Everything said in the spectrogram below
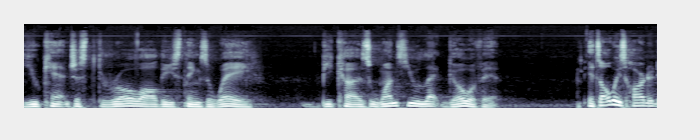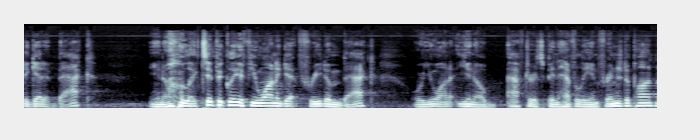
you can't just throw all these things away because once you let go of it, it's always harder to get it back. You know, like typically if you want to get freedom back or you want to, you know, after it's been heavily infringed upon,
